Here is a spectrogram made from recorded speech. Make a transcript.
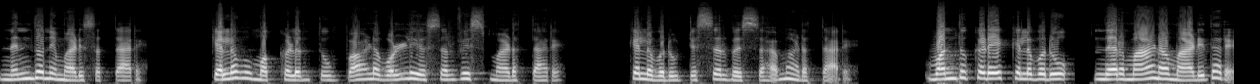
ನಿಂದನೆ ಮಾಡಿಸುತ್ತಾರೆ. ಕೆಲವು ಮಕ್ಕಳಂತೂ ಬಹಳ ಒಳ್ಳೆಯ ಸರ್ವಿಸ್ ಮಾಡುತ್ತಾರೆ, ಕೆಲವರು ಡಿಸರ್ವಿಸ್ ಸಹ ಮಾಡುತ್ತಾರೆ. ಒಂದು ಕಡೆ ಕೆಲವರು ನಿರ್ಮಾಣ ಮಾಡಿದರೆ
